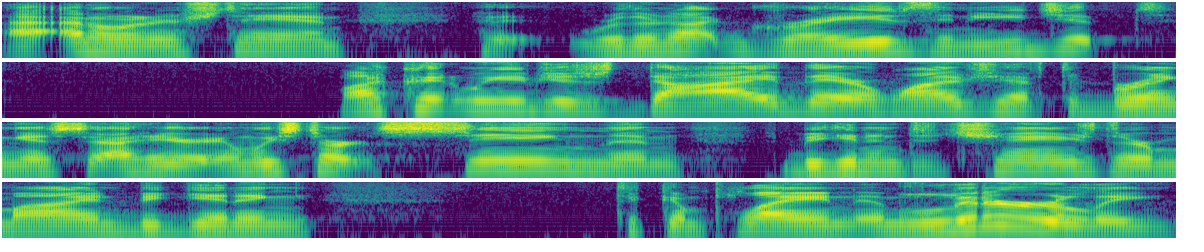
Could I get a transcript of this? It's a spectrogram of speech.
I, I don't understand. Were there not graves in Egypt? Why couldn't we have just died there? Why did you have to bring us out here? And we start seeing them beginning to change their mind, beginning to complain. And literally,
